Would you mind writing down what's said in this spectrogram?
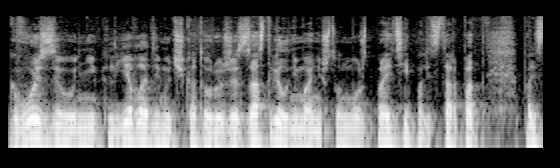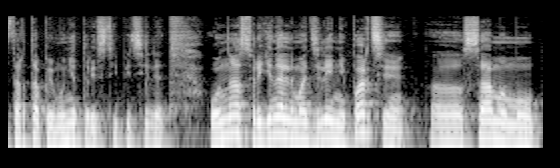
Гвоздеву, ни к Илье Владимировичу, который уже заострил внимание, что он может пройти политстартап, политстартап ему нет 35 лет. У нас в региональном отделении партии э, самому,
